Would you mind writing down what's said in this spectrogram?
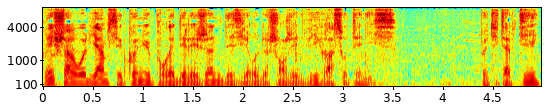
Richard Williams est connu pour aider les jeunes désireux de changer de vie grâce au tennis. Petit à petit,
